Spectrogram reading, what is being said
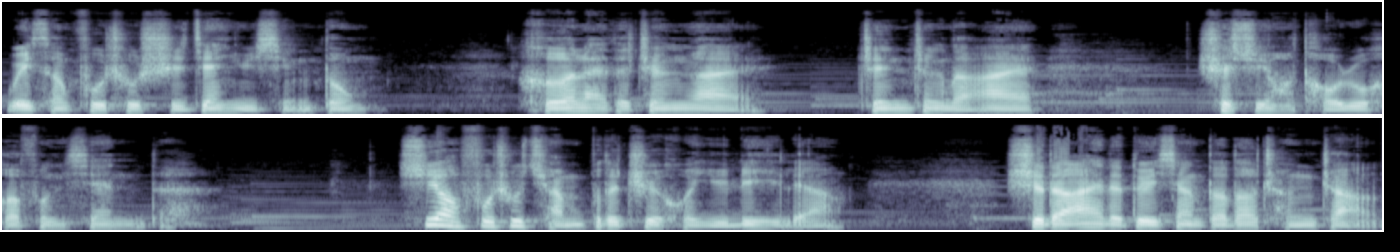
未曾付出时间与行动，何来的真爱？真正的爱，是需要投入和奉献的，需要付出全部的智慧与力量，使得爱的对象得到成长，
